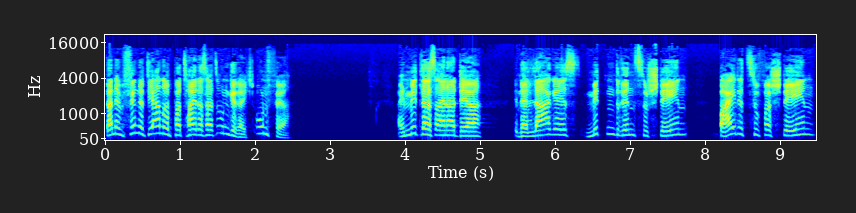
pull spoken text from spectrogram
dann empfindet die andere Partei das als ungerecht, unfair. Ein Mittler ist einer, der in der Lage ist, mittendrin zu stehen, beide zu verstehen,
